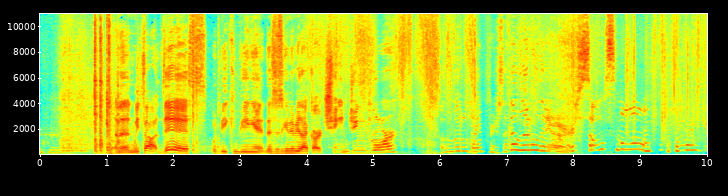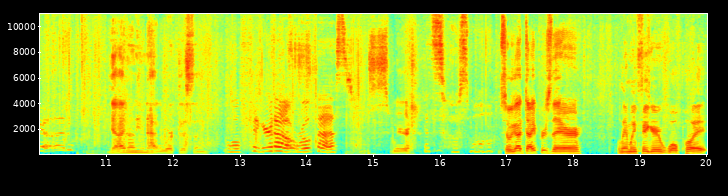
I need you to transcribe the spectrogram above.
Mm-hmm. And then we thought this would be convenient. This is gonna be like our changing drawer. Oh, little diapers! Look how little they are. They're so small. Oh my god. Yeah, I don't even know how to work this thing. We'll figure it out real fast. It's weird. It's so small. So we got diapers there. And then we figure we'll put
